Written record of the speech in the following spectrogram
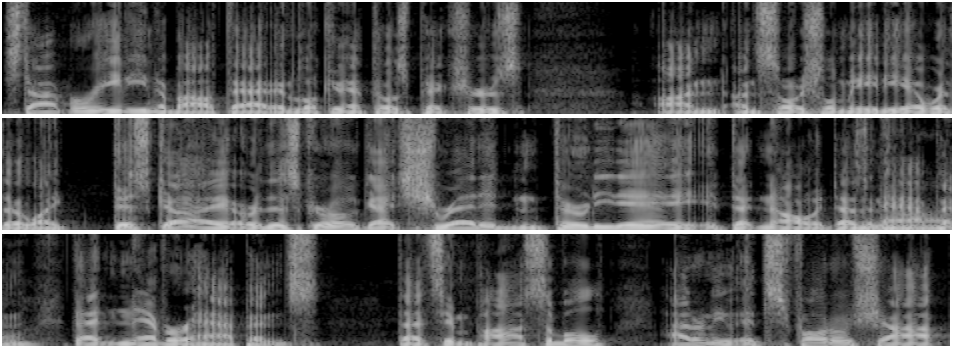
stop reading about that and looking at those pictures on on social media where they're like this guy or this girl got shredded in 30 days. It no, it doesn't happen. That never happens. That's impossible. I don't even it's Photoshop.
